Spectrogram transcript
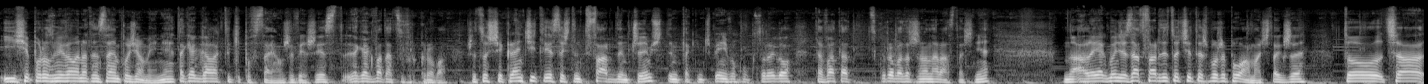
I się porozumiewały na tym samym poziomie, nie? Tak jak galaktyki powstają, że wiesz, jest tak jak wata cukrowa, że coś się kręci, ty jesteś tym twardym czymś, tym takim czpieniem, wokół którego ta wata cukrowa zaczyna narastać, nie? No ale jak będzie za twardy, to cię też może połamać. Także to trzeba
